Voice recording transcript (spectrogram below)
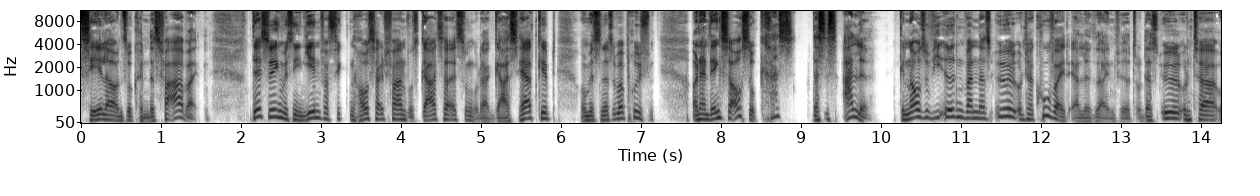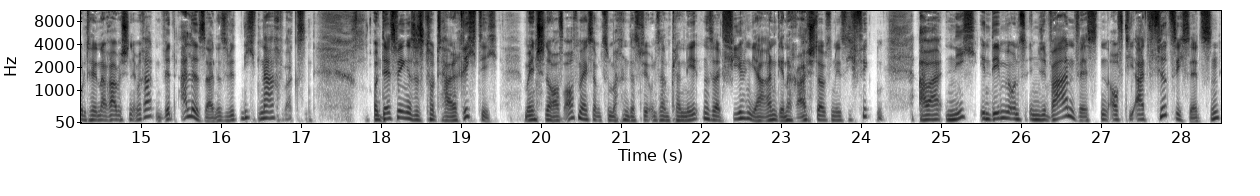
Zähler und so können das verarbeiten. Deswegen müssen die in jeden verfickten Haushalt fahren, wo es Gasheizung oder Gasherd gibt und müssen das überprüfen. Und dann denkst du auch so, krass, das ist alle. Genauso wie irgendwann das Öl unter Kuwait alle sein wird und das Öl unter, unter den Arabischen Emiraten wird alle sein. Es wird nicht nachwachsen. Und deswegen ist es total richtig, Menschen darauf aufmerksam zu machen, dass wir unseren Planeten seit vielen Jahren generalstabsmäßig ficken. Aber nicht, indem wir uns in den Warnwesten auf die Art 40 setzen,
